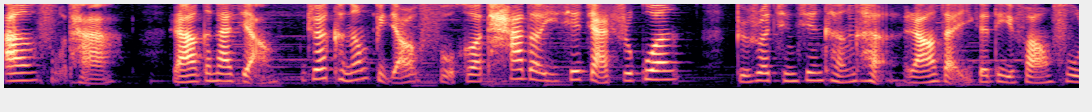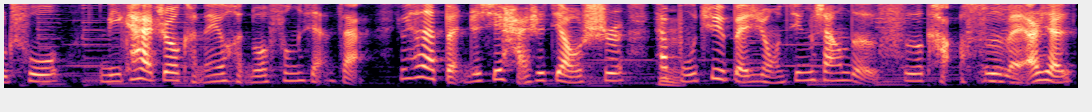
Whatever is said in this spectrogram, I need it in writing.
安抚他，然后跟他讲，我觉得可能比较符合他的一些价值观，比如说勤勤恳恳，然后在一个地方付出，离开之后可能有很多风险在。因为他的本质其实还是教师，他不具备这种经商的思考思维，而且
